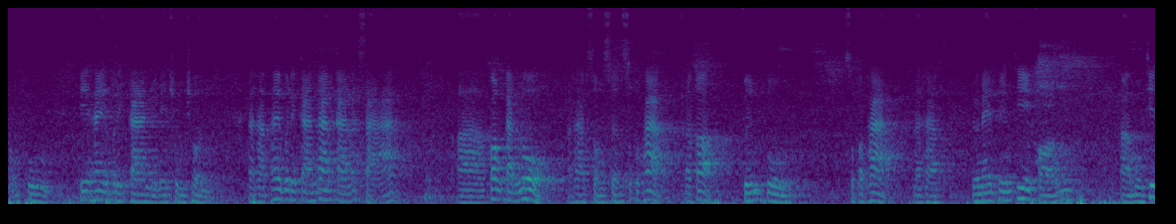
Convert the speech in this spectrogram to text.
ฐมภูมิ ที่ให้บริการอยู่ในชุมชนนะครับ ให้บริการด้านการรักษาป้องกันโรคนะครับส่งเสริมสุขภาพ แล้วก็ฟื้นฟูสุขภาพนะครับ อยู่ในพื้นที่ของหมู่ที่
